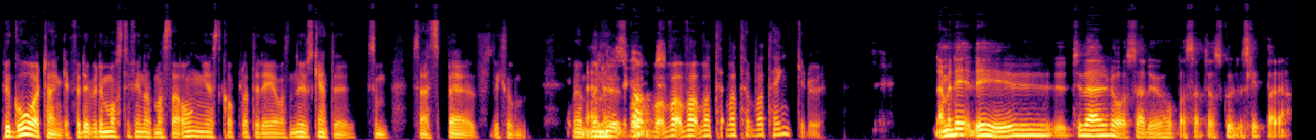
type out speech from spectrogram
hur går tanken? För det, det måste finnas massa ångest kopplat till det. Nu ska jag inte liksom, så här spä, liksom, men, men hur, vad, vad, vad, vad, vad, vad tänker du? Nej, men det, det, är ju tyvärr då så hade jag hoppats att jag skulle slippa det.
